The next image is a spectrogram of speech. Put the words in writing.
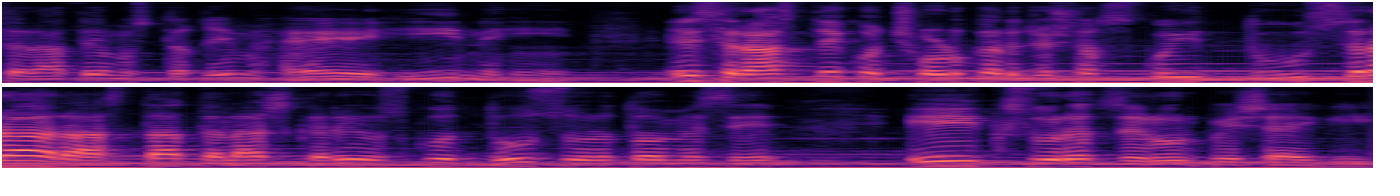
سرات مستقیم ہے ہی نہیں۔ اس راستے کو چھوڑ کر جو شخص کوئی دوسرا راستہ تلاش کرے، اس کو دو صورتوں میں سے ایک صورت ضرور پیش آئے گی۔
